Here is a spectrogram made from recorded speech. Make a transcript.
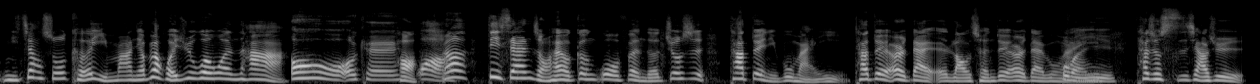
你这样说可以吗？你要不要回去问问他？哦，OK，好哇。然后第三种还有更过分的，就是他对你不满意，他对二代呃老陈对二代不满意，不满意，他就私下去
